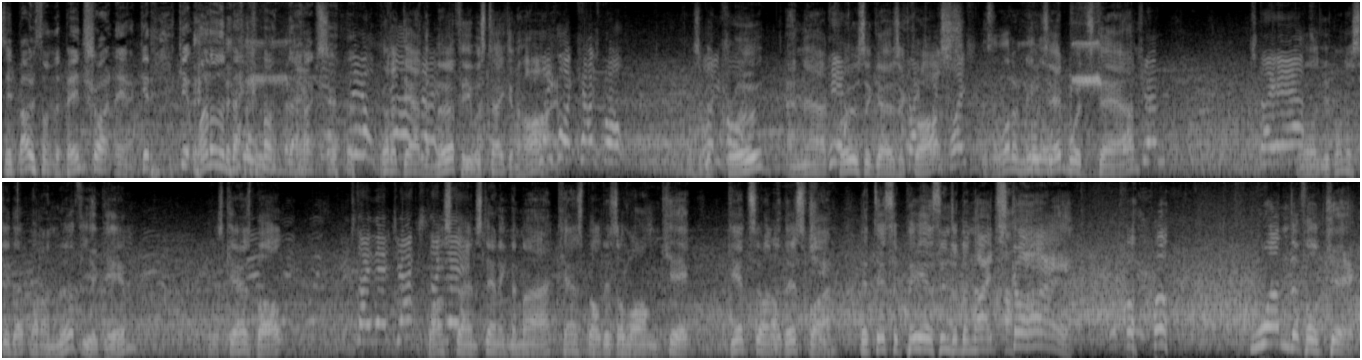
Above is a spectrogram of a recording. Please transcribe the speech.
They're both on the bench right now. Get get one of them back on that. Got it down to Murphy, It was taken high. It was a bit crude, and now Kreuzer goes across. There's a lot of Puts Edwards down. Well, you'd want to see that one on Murphy again. Here's Casboult. Stay there, Jack. Stay standing the mark. Casboult is a long kick. Gets onto oh, this one. It disappears into the night sky. Wonderful kick.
